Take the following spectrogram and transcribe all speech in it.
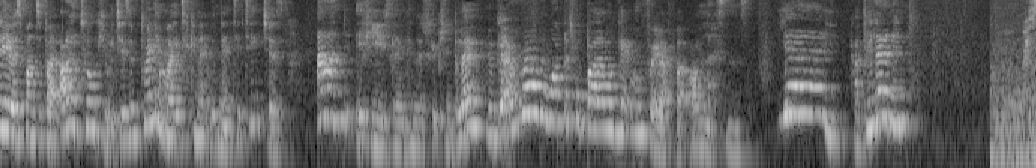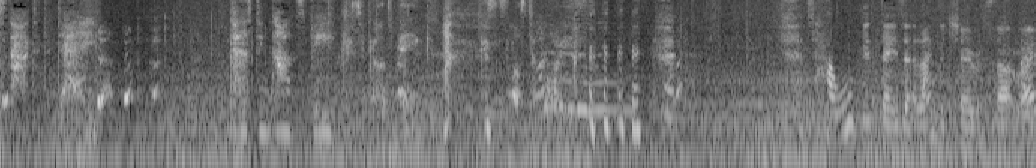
video is sponsored by italki, which is a brilliant way to connect with native teachers. And if you use the link in the description below, you'll get a rather wonderful buy one get one free offer on lessons. Yay! Happy learning! We've started the day. Kirsten can't speak. because Kirsten can't speak. Because it's lost her voice. That's how all good days at a language show start, right?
